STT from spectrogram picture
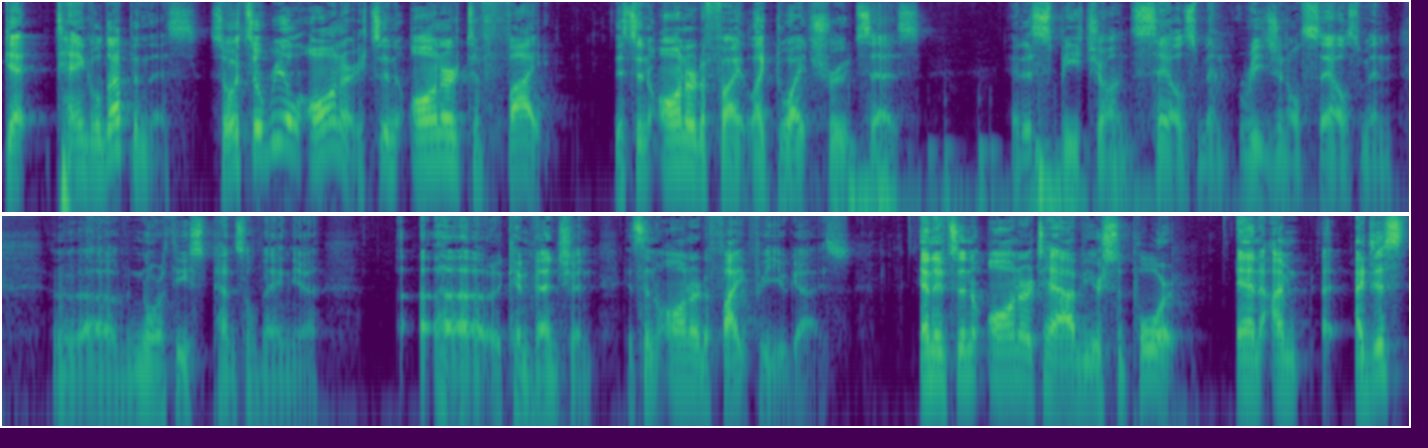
get tangled up in this. So it's a real honor. It's an honor to fight. It's an honor to fight, like Dwight Schrute says at a speech on salesman, regional salesman of Northeast Pennsylvania uh, convention. It's an honor to fight for you guys, and it's an honor to have your support. And I'm, I just,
